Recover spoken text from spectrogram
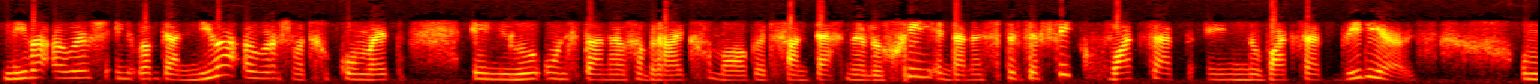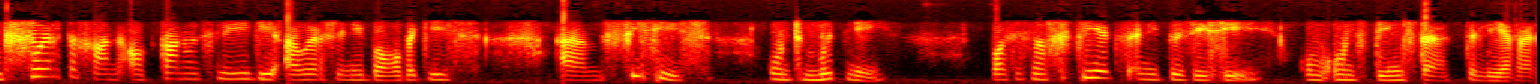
nuwe ouers en ook dan nuwe ouers wat gekom het en hoe ons dan nou gebruik gemaak het van tegnologie en dan spesifiek WhatsApp en WhatsApp video's om voort te gaan al kan ons nie die ouers en die babatjies ehm um, fisies ontmoet nie was ons nog steeds in die posisie om ons dienste te lewer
